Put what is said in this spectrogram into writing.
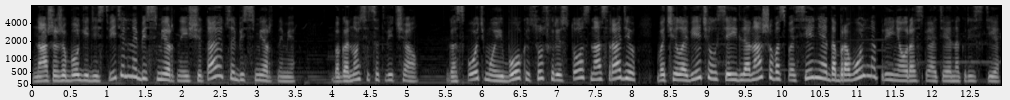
Наши же боги действительно бессмертны и считаются бессмертными». Богоносец отвечал, «Господь мой и Бог Иисус Христос нас ради вочеловечился и для нашего спасения добровольно принял распятие на кресте.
